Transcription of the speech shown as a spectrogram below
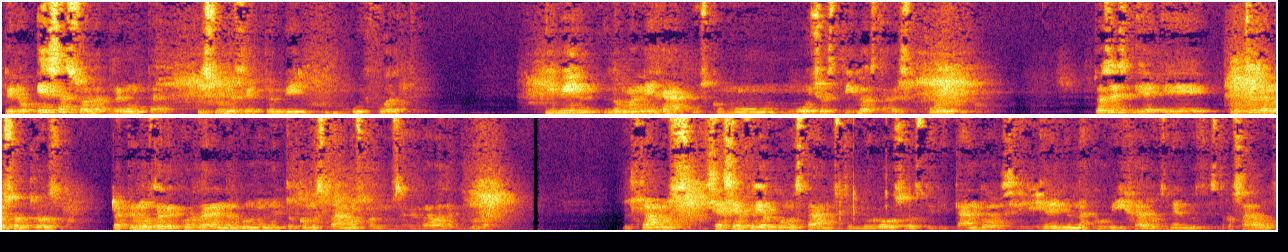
Pero esa sola pregunta hizo un efecto en Bill muy fuerte. Y Bill lo maneja pues, como mucho estilo, hasta vez poético. Entonces, eh, eh, muchos de nosotros tratemos de recordar en algún momento cómo estábamos cuando nos agarraba la cruda. Estábamos, se hacía frío, cómo estábamos, temblorosos, gritando, queriendo una cobija, los nervios destrozados.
